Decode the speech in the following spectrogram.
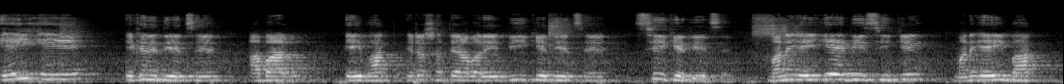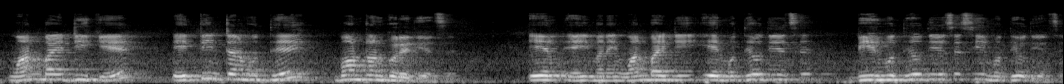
এই এ এখানে দিয়েছে, আবার এই ভাগ, এটার সাথে আবার এই বি কে দিয়েছে সি কে দিয়েছে। মানে এই এ বি সি কে মানে এই ভাগ ওয়ান বাই ডি কে এই তিনটার মধ্যেই বন্টন করে দিয়েছে। এর এই মানে ওয়ান বাই ডি এর মধ্যেও দিয়েছে বির মধ্যেও দিয়েছে সির মধ্যেও দিয়েছে।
